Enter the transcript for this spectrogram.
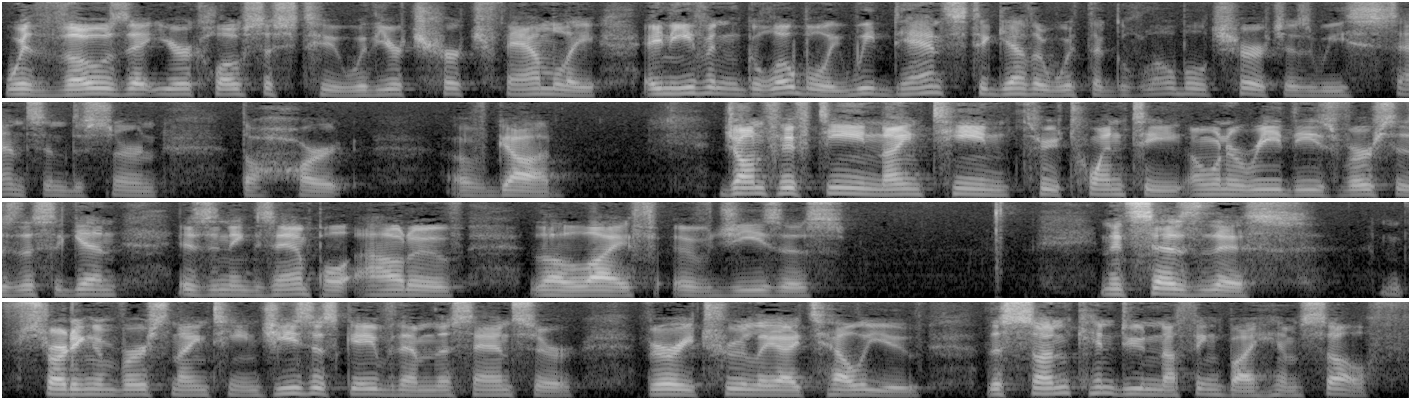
with those that you're closest to with your church family and even globally. We dance together with the global church as we sense and discern the heart of god. John 15 19 through 20 i want to read these verses. This again is an example out of the life of jesus and it says this, starting in verse 19 Jesus gave them this answer Very truly, I tell you, the Son can do nothing by himself.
